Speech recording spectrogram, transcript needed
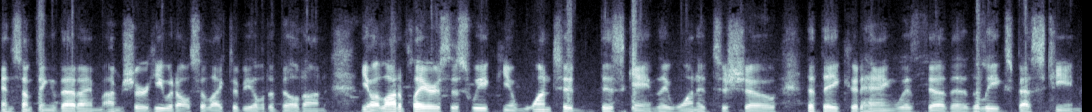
and something that I'm I'm sure he would also like to be able to build on. You know, a lot of players this week, you know, wanted this game. They wanted to show that they could hang with uh, the the league's best team,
